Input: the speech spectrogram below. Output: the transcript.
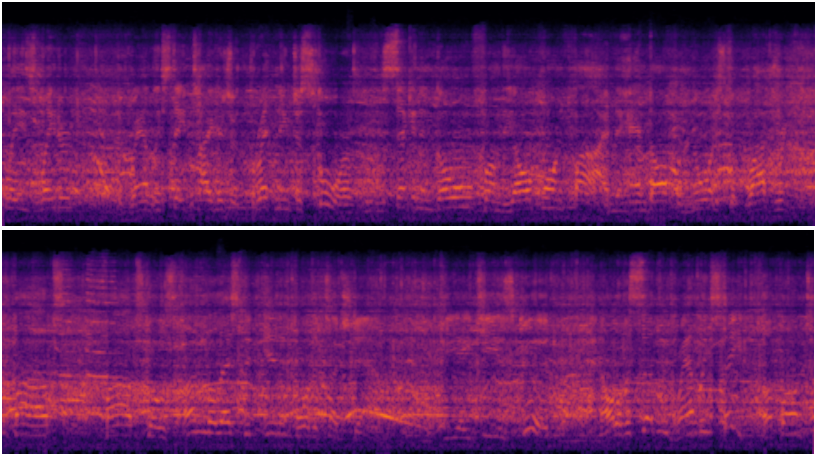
plays later, the Grambling State Tigers are threatening to score. Second and goal from the Alcorn 5. The handoff from Norris to Broderick Fobbs. Fobbs goes unmolested in for the touchdown. The PAT is good, and all of a sudden, Grambling State up on top,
